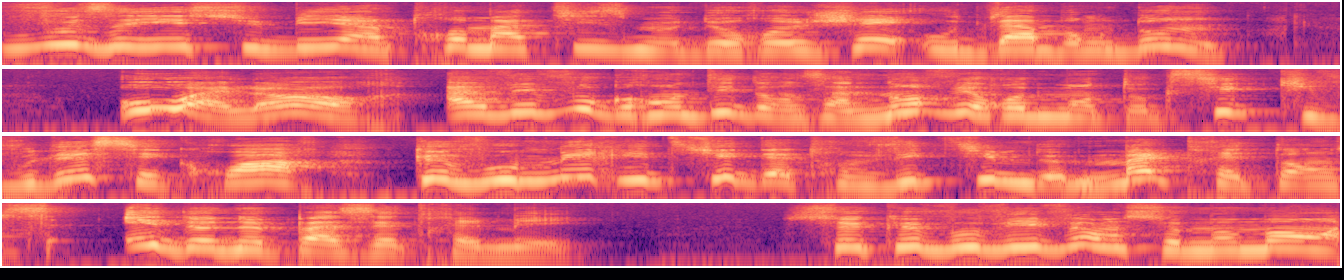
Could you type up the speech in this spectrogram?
vous ayez subi un traumatisme de rejet ou d'abandon. Ou alors, avez-vous grandi dans un environnement toxique qui vous laissait croire que vous méritiez d'être victime de maltraitance et de ne pas être aimé? Ce que vous vivez en ce moment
